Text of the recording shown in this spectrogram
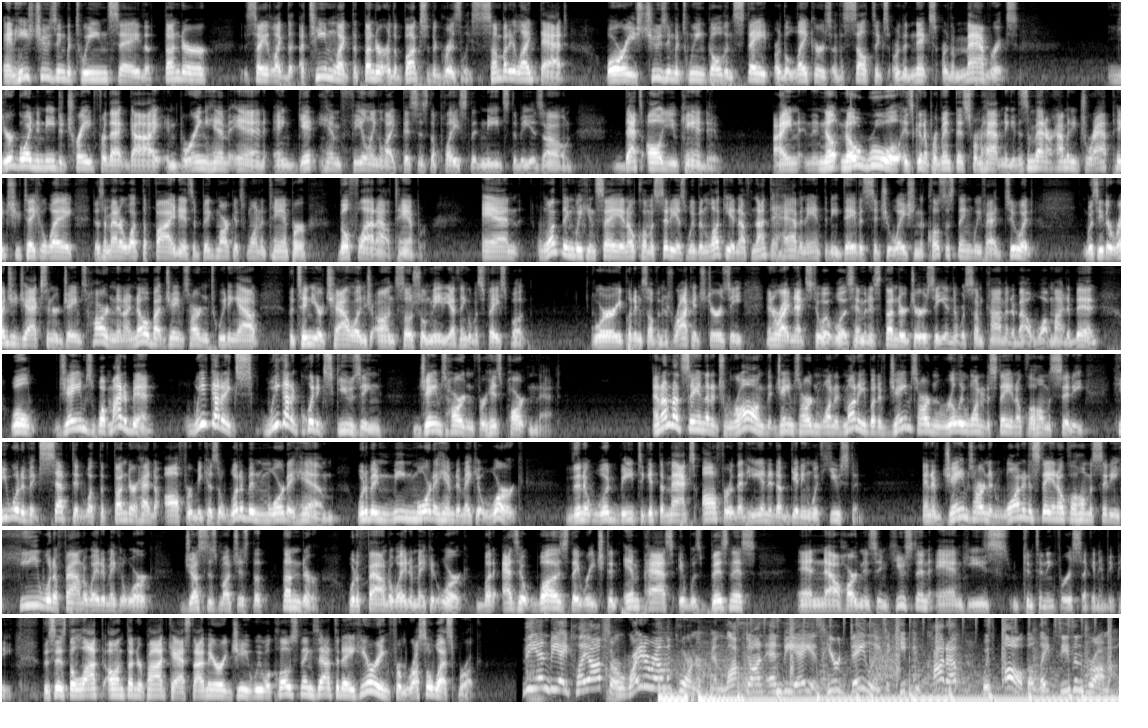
and he's choosing between, say, the Thunder, say, like the, a team like the Thunder or the Bucks or the Grizzlies, somebody like that, or he's choosing between Golden State or the Lakers or the Celtics or the Knicks or the Mavericks you're going to need to trade for that guy and bring him in and get him feeling like this is the place that needs to be his own. That's all you can do. I no no rule is going to prevent this from happening. It doesn't matter how many draft picks you take away. Doesn't matter what the fight is. If big markets want to tamper, they'll flat out tamper. And one thing we can say in Oklahoma City is we've been lucky enough not to have an Anthony Davis situation. The closest thing we've had to it was either Reggie Jackson or James Harden. And I know about James Harden tweeting out the 10 year challenge on social media. I think it was Facebook, where he put himself in his Rockets jersey, and right next to it was him in his Thunder jersey, and there was some comment about what might have been. Well, James, what might have been, we've got to ex- we got to quit excusing James Harden for his part in that. And I'm not saying that it's wrong that James Harden wanted money, but if James Harden really wanted to stay in Oklahoma City, he would have accepted what the Thunder had to offer because it would have been more to him, would have been mean more to him to make it work than it would be to get the max offer that he ended up getting with Houston. And if James Harden had wanted to stay in Oklahoma City, he would have found a way to make it work just as much as the Thunder would have found a way to make it work. But as it was, they reached an impasse. It was business. And now Harden is in Houston and he's contending for his second MVP. This is the Locked On Thunder podcast. I'm Eric G. We will close things out today hearing from Russell Westbrook. The NBA playoffs are right around the corner, and Locked On NBA is here daily to keep you caught up with all the late season drama.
